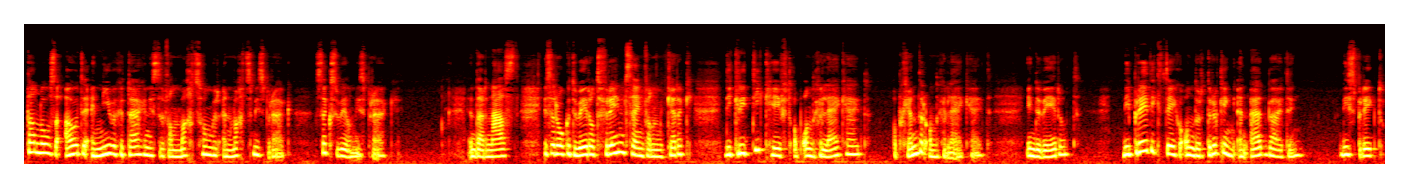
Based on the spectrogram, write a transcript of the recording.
talloze oude en nieuwe getuigenissen van machtshonger en machtsmisbruik, seksueel misbruik. En daarnaast is er ook het wereldvreemd zijn van een kerk die kritiek heeft op ongelijkheid, op genderongelijkheid in de wereld, die predikt tegen onderdrukking en uitbuiting, die spreekt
